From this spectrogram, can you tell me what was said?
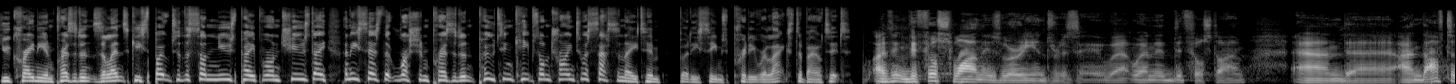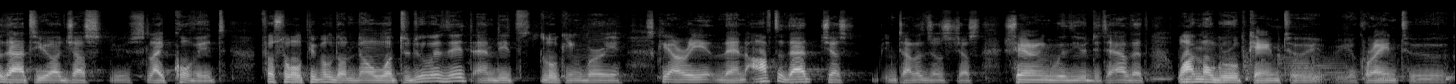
Ukrainian President Zelensky spoke to the Sun newspaper on Tuesday, and he says that Russian President Putin keeps on trying to assassinate him, but he seems pretty relaxed about it. I think the first one is very interesting when, when it, the first time, and uh, and after that you are just it's like COVID. First of all, people don't know what to do with it, and it's looking very scary. Then after that, just intelligence just sharing with you detail that one more group came to Ukraine to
